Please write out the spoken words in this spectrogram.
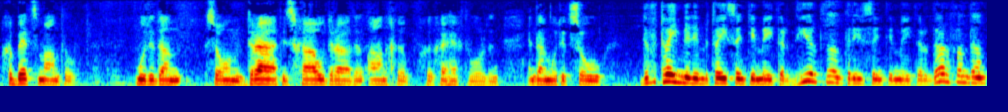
gebedsmantel, moet dan zo'n draad, is gouddraden aangehecht worden, en dan moet het zo, de 2 mm, 2 centimeter hier dan, 3 centimeter daarvan dan,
